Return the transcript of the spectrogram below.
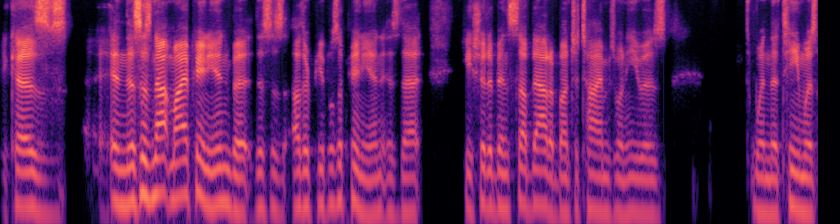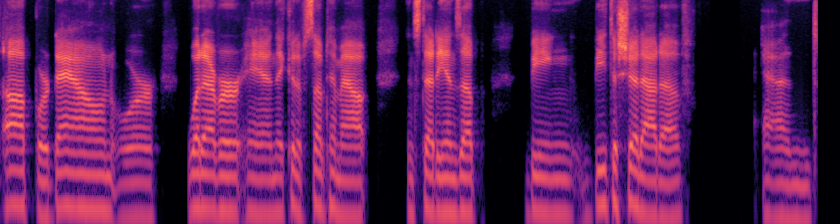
because and this is not my opinion but this is other people's opinion is that he should have been subbed out a bunch of times when he was when the team was up or down or whatever and they could have subbed him out instead he ends up being beat the shit out of and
